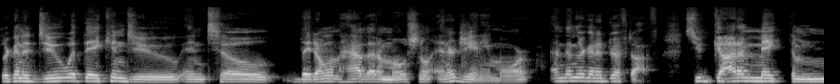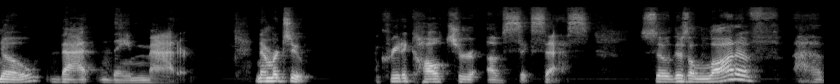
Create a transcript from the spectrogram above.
They're going to do what they can do until they don't have that emotional energy anymore. And then they're going to drift off. So you got to make them know that they matter. Number two, create a culture of success. So there's a lot of uh,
